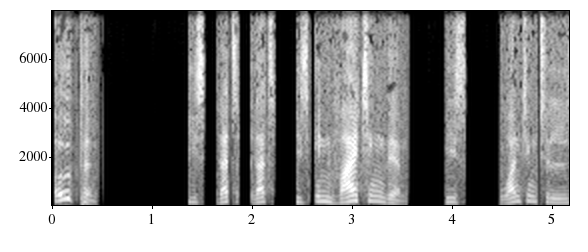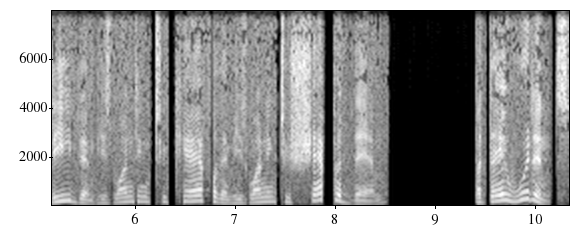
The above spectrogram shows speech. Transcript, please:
open. He's, that's, that's, he's inviting them. He's wanting to lead them. He's wanting to care for them. He's wanting to shepherd them. But they wouldn't.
